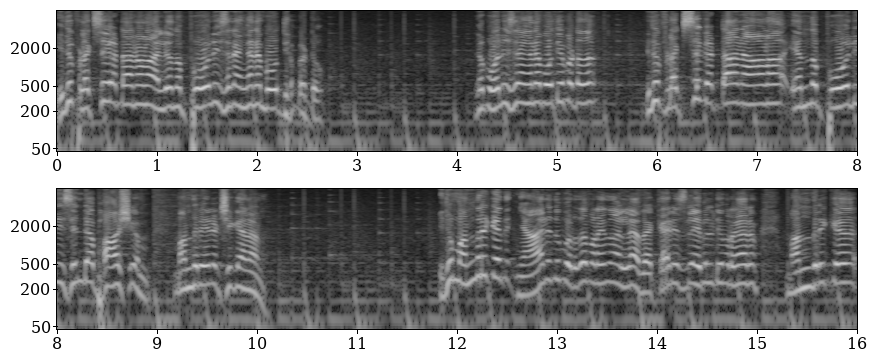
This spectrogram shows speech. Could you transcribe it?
ഇത് ഫ്ലെക്സ് കെട്ടാനാണോ? അല്ലയോ എന്ന് പോലീസിന് എങ്ങനെ ബോധ്യപ്പെട്ടു? ഇത് പോലീസിന് എങ്ങനെ ബോധ്യപ്പെട്ടത്? ഇത് ഫ്ലെക്സ് കെട്ടാനാണ് എന്ന് പോലീസിന്റെ ഭാഷ്യം മന്ത്രിയെ രക്ഷിക്കാനാണ്. ഇത് മന്ത്രിക്ക് ഞാനിത് വെറുതെ പറയുന്നതല്ല. വെക്കാരിയസ് ലൈബിലിറ്റി പ്രകാരം മന്ത്രിക്ക്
